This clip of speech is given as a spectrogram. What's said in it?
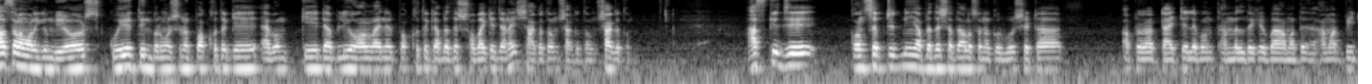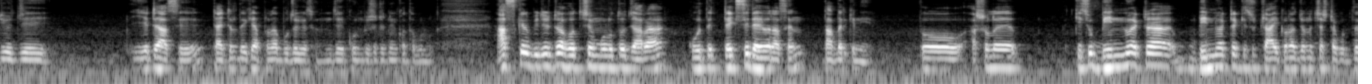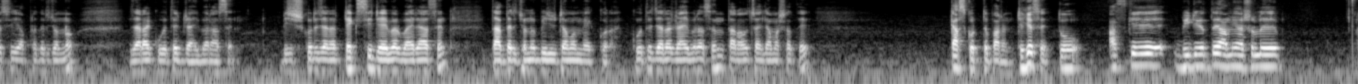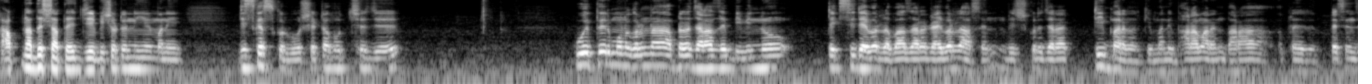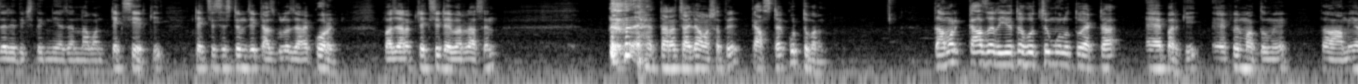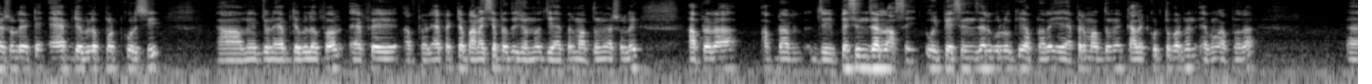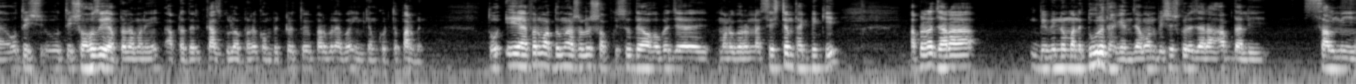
আসসালামু আলাইকুম viewers, Kuwait প্রমোশনের পক্ষ থেকে এবং কে ডাব্লিউ অনলাইনের পক্ষ থেকে আপনাদের সবাইকে জানাই স্বাগতম স্বাগতম স্বাগতম। আজকে যে কনসেপ্টেড নিয়ে আপনাদের সাথে আলোচনা করব সেটা আপনারা টাইটেল এবং থাম্বেল দেখে বা আমাদের, আমার ভিডিও যে ইয়েটা আছে টাইটেল দেখে আপনারা বুঝে গেছেন যে কোন বিষয়টা নিয়ে কথা বলব। আজকের ভিডিওটা হচ্ছে মূলত যারা কুয়েতে ট্যাক্সি ড্রাইভার আছেন, তাদেরকে নিয়ে। তো আসলে কিছু ভিন্ন একটা ভিন্ন একটা কিছু ট্রাই করার জন্য চেষ্টা করতেছি আপনাদের জন্য, যারা কুয়েতের ড্রাইভার আছেন। বিশেষ করে যারা ট্যাক্সি ড্রাইভার বাইরে আছেন, তাদের জন্য ভিডিওটা আমার মেক করা। কুয়েতে যারা ড্রাইভার আছেন, তারাও চাইলে আমার সাথে কাজ করতে পারেন, ঠিক আছে? তো আজকে ভিডিওতে আমি আসলে আপনাদের সাথে যে বিষয়টা নিয়ে মানে ডিসকাস করব, সেটা হচ্ছে যে কুয়েতের, মনে করেন না, আপনারা যারা যে বিভিন্ন ট্যাক্সি ড্রাইভাররা বা যারা ড্রাইভাররা আছেন, বিশেষ করে যারা টিপ মারেন আর কি মানে ভাড়া মারেন, ভাড়া আপনার প্যাসেঞ্জার এদিক সেদিক নিয়ে যান, নামান ট্যাক্সি আর কি ট্যাক্সি সিস্টেম যে কাজগুলো যারা করেন বা যারা ট্যাক্সি ড্রাইভাররা আছেন, তারা চাইলে আমার সাথে কাজটা করতে পারেন। তা আমার কাজের ইয়েটা হচ্ছে মূলত একটা অ্যাপ আর কি অ্যাপের মাধ্যমে, তা আমি আসলে একটা অ্যাপ ডেভেলপমেন্ট করেছি। আমি, একজন অ্যাপ ডেভেলপার অ্যাপে আপনার অ্যাপ একটা বানাইছি আপনাদের জন্য, যে অ্যাপের মাধ্যমে আসলে আপনারা, আপনার যে প্যাসেঞ্জার আছে, ওই প্যাসেঞ্জারগুলোকে আপনারা এই অ্যাপের মাধ্যমে কালেক্ট করতে পারবেন এবং আপনারা অতি অতি সহজেই আপনারা মানে আপনাদের কাজগুলো আপনারা কমপ্লিট করতে পারবেন এবং ইনকাম করতে পারবেন। তো এই অ্যাপের মাধ্যমে আসলে সব কিছু দেওয়া হবে যে, মনে করেন না সিস্টেম থাকবে কি? আপনারা যারা বিভিন্ন মানে দূরে থাকেন, যেমন বিশেষ করে যারা আবদালি, সালমি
